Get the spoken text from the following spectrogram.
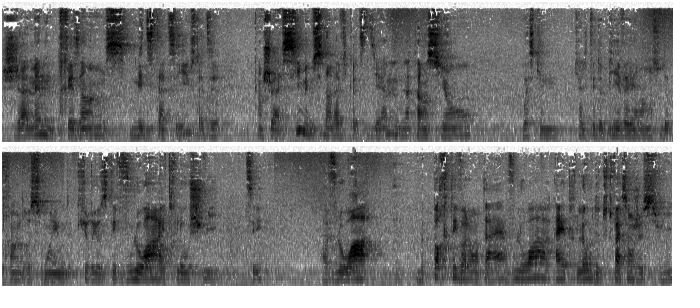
j'amène une présence méditative, c'est-à-dire quand je suis assis, mais aussi dans la vie quotidienne, une attention, où est-ce qu'il y a une qualité de bienveillance ou de prendre soin ou de curiosité, vouloir être là où je suis, tu sais, vouloir me porter volontaire, vouloir être là où de toute façon je suis,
